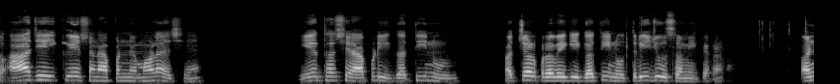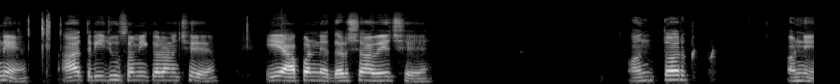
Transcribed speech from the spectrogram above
તો આ જે ઇક્વેશન આપણને મળે છે, એ થશે આપણી ગતિનું, અચળ પ્રવેગી ગતિનું ત્રીજું સમીકરણ. અને આ ત્રીજું સમીકરણ છે, એ આપણને દર્શાવે છે અંતર અને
